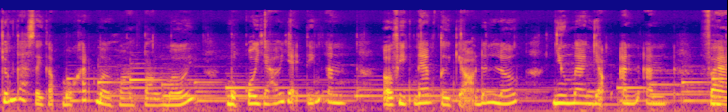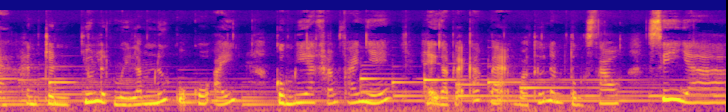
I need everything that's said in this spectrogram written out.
chúng ta sẽ gặp một khách mời hoàn toàn mới, một cô giáo dạy tiếng Anh ở Việt Nam từ nhỏ đến lớn nhưng mang giọng Anh Anh và hành trình du lịch 15 nước của cô ấy. Cùng Mia khám phá nhé. Hẹn gặp lại các bạn vào thứ năm tuần sau. See ya!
